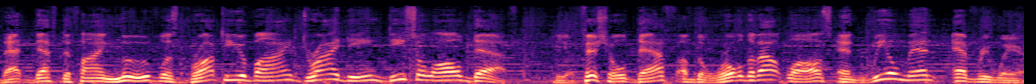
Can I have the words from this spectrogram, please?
That death-defying move was brought to you by Dryden Diesel All DEF, the official DEF of the world of outlaws and wheelmen everywhere.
